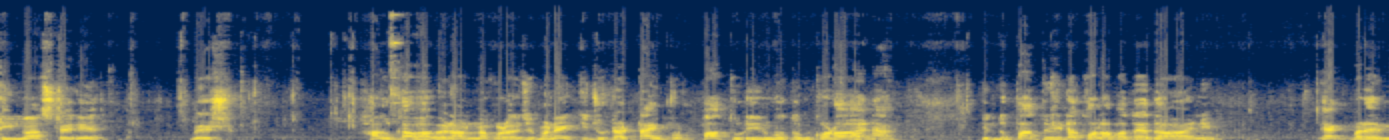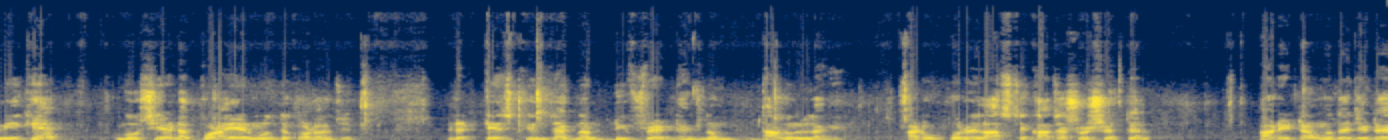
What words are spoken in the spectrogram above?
এই মাছটাকে বেশ হালকাভাবে রান্না করা হয়েছে। মানে কিছুটা টাইপ অফ পাতুরির মতন করা হয় না? কিন্তু পাতুরিটা কলা পাতায় দেওয়া হয়নি। একবারে মেখে বসিয়ে এটা কড়াইয়ের মধ্যে করা হয়েছে। এটা টেস্ট কিন্তু একদম ডিফারেন্ট একদম দারুণ লাগে। আর উপরে লাস্টে কাঁচা সর্ষের তেল। আর এটার মধ্যে যেটা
